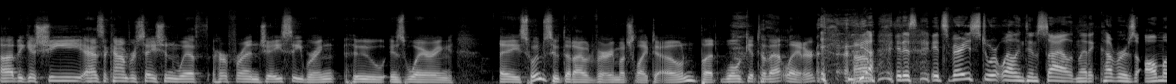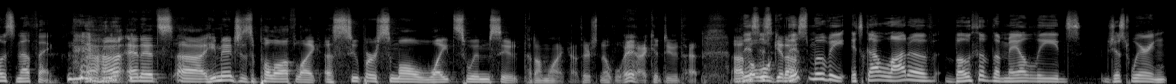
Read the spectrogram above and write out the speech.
uh, because she has a conversation with her friend Jay Sebring, who is wearing a swimsuit that I would very much like to own, but we'll get to that later. yeah, it is. It's very Stuart Wellington style in that it covers almost nothing. uh-huh. And it's uh, he manages to pull off like a super small white swimsuit that I'm like, oh, there's no way I could do that. Uh, but we'll is, get up. this movie. It's got a lot of both of the male leads just wearing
